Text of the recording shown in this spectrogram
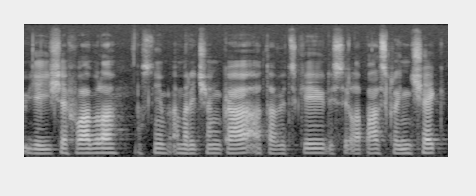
její šéfová byla vlastně američanka a ta vždycky, když si dala pár skleníček,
